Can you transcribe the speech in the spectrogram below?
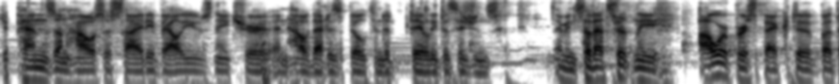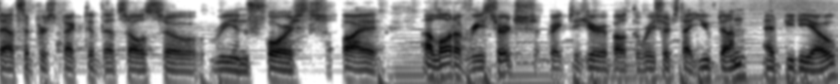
depends on how society values nature and how that is built into daily decisions. I mean, so that's certainly our perspective, but that's a perspective that's also reinforced by a lot of research. Great to hear about the research that you've done at BDO.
